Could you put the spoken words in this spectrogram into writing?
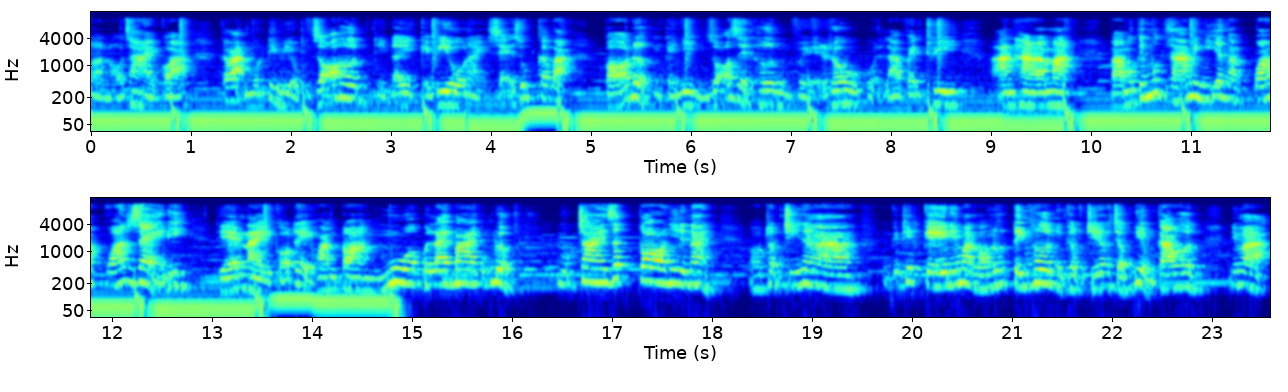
mà nó dài quá các bạn muốn tìm hiểu rõ hơn thì đây, cái video này sẽ giúp các bạn có được một cái nhìn rõ rệt hơn về râu của Laventry Anharama. Và một cái mức giá mình nghĩ rằng là quá quá rẻ đi, thì em này có thể hoàn toàn mua Blind Buy cũng được. Một chai rất to như thế này. Ờ, thậm chí là cái thiết kế nếu mà nó nữ tính hơn thì thậm chí là chấm điểm cao hơn. Nhưng mà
